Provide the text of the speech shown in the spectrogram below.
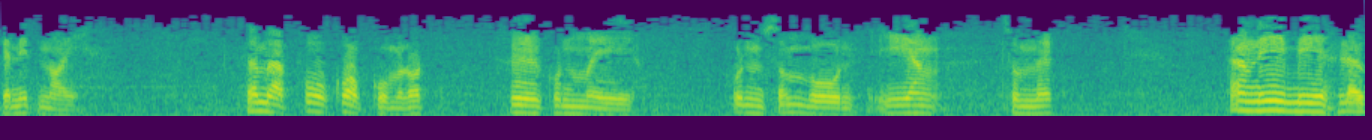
กันนิดหน่อย สำหรับผู้ควบคุมรถ คือคุณเมย์คุณสมบูรณ์ เอียงสมนึกทั้งนี้มีแล้ว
